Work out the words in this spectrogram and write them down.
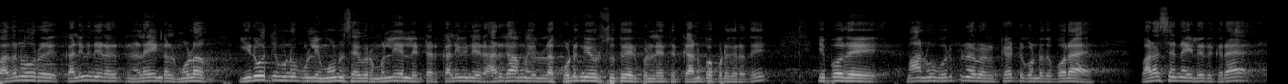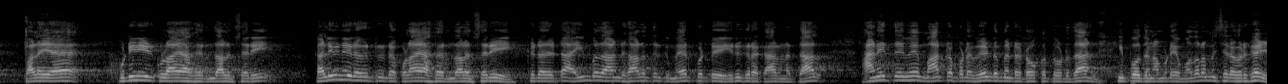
பதினோரு கழிவுநீர் அகற்று நிலையங்கள் மூலம் இருபத்தி மூணு புள்ளி மூணு சைபர் மில்லியன் லிட்டர் கழிவுநீர் அருகாமையில் உள்ள கொடுங்கையூர் சுத்திகரிப்பு நிலையத்திற்கு அனுப்பப்படுகிறது. இப்போது மாண்பு உறுப்பினர்கள் கேட்டுக்கொண்டது போல வட சென்னையில் இருக்கிற பழைய குடிநீர் குழாயாக இருந்தாலும் சரி கழிவுநீர் அகற்றுகிற குழாயாக இருந்தாலும் சரி கிட்டத்தட்ட ஐம்பது ஆண்டு காலத்திற்கு மேற்பட்டு இருக்கிற காரணத்தால் அனைத்துமே மாற்றப்பட வேண்டும் என்ற நோக்கத்தோடு தான் இப்போது நம்முடைய முதலமைச்சர் அவர்கள்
